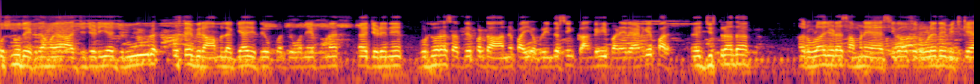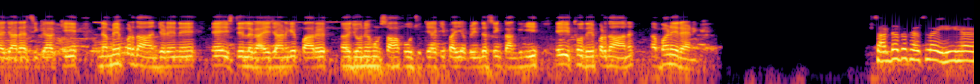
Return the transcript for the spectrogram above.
ਉਸ ਨੂੰ ਦੇਖਦਿਆਂ ਹੋਇਆ ਅੱਜ ਜਿਹੜੀ ਹੈ ਜ਼ਰੂਰ ਉਸ ਤੇ ਵਿਰਾਮ ਲੱਗਿਆ ਜਿਸ ਦੇ ਉੱਪਰ ਜੋ ਨੇ ਹੁਣ ਜਿਹੜੇ ਨੇ ਗੁਰਦੁਆਰਾ ਸਾਹਿਬ ਦੇ ਪ੍ਰਧਾਨ ਭਾਈ ਅਮਰਿੰਦਰ ਸਿੰਘ ਕੰਗ ਹੀ ਬਣੇ ਰਹਿਣਗੇ। ਪਰ ਜਿਸ ਤਰ੍ਹਾਂ ਦਾ ਰੋਲਾ ਜਿਹੜਾ ਸਾਹਮਣੇ ਆਇਆ ਸੀਗਾ ਉਸ ਰੋਲੇ ਦੇ ਵਿੱਚ ਕਿਹਾ ਜਾ ਰਿਹਾ ਸੀਗਾ ਕਿ ਨਵੇਂ ਪ੍ਰਧਾਨ ਜਿਹੜੇ ਨੇ ਇਸ ਤੇ ਲਗਾਏ ਜਾਣਗੇ। ਪਰ ਜੋ ਨੇ ਹੁਣ ਸਾਫ਼ ਹੋ ਚੁੱਕਿਆ ਕਿ ਭਾਈ ਅਮਰਿੰਦਰ ਸਿੰਘ ਕੰਗ ਹੀ ਇਹ ਇੱਥੋਂ ਦੇ ਪ੍ਰਧਾਨ ਬਣੇ ਰਹਿਣਗੇ। ਸਾਡਾ ਤਾਂ ਫੈਸਲਾ ਇਹੀ ਹੈ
